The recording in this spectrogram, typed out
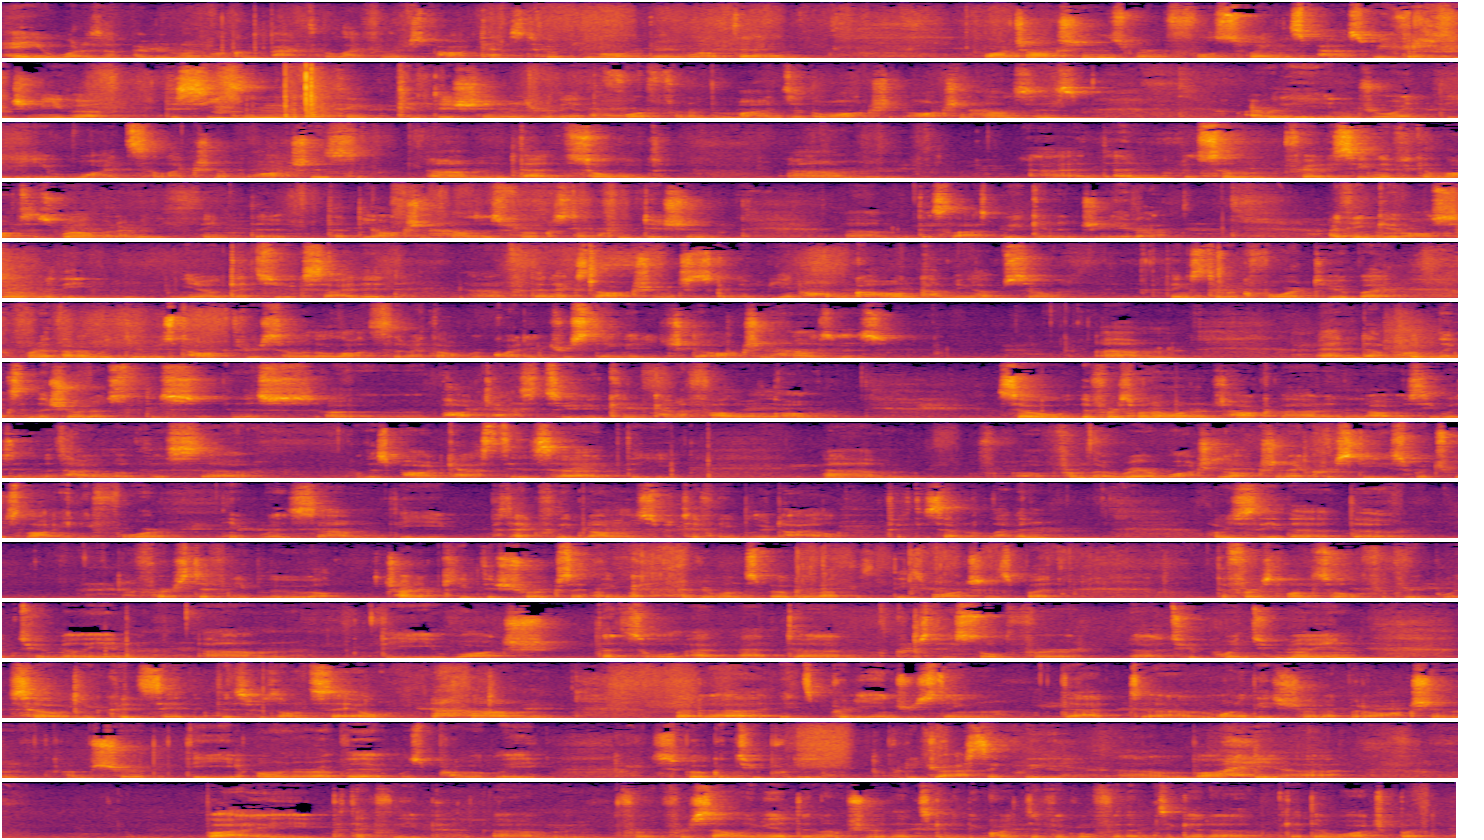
Hey, what is up, everyone? Welcome back to the Life on the Wrist podcast. Hope you all are doing well today. Watch auctions were in full swing this past weekend in Geneva. This season, I think condition was really at the forefront of the minds of the auction, auction houses. I really enjoyed the wide selection of watches um, that sold, um, and, and some fairly significant lots as well. But I really think that, that the auction houses focused on condition um, this last weekend in Geneva. I think it also really, you know, gets you excited uh, for the next auction, which is going to be in Hong Kong coming up. So things to look forward to. But what I thought I would do is talk through some of the lots that I thought were quite interesting at each of the auction houses. Um, and I'll put links in the show notes this in this uh, podcast so you can kind of follow along. So the first one I wanted to talk about, and obviously was in the title of this uh, of this podcast, is uh, the um, from the rare watches auction at Christie's, which was lot 84. It was um, the Patek Philippe Nautilus Tiffany Blue Dial 5711. Obviously, the, the first Tiffany Blue, I'll try to keep this short because I think everyone's spoken about this, these watches, but the first one sold for 3.2 million. Um, the watch that sold at, at uh, Christie's sold for uh, 2.2 million. So you could say that this was on sale. Um, but uh, it's pretty interesting that um, one of these showed up at auction. I'm sure that the owner of it was probably spoken to pretty pretty drastically um, by uh, by Patek Philippe um, for, for selling it, and I'm sure that's going to be quite difficult for them to get a get their watch, but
